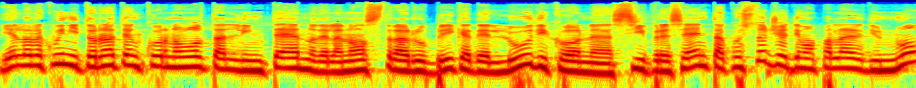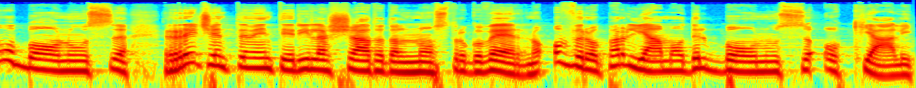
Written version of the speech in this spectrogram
E allora quindi tornate ancora una volta all'interno della nostra rubrica dell'Udicon si presenta. Quest'oggi andiamo a parlare di un nuovo bonus recentemente rilasciato dal nostro governo, ovvero parliamo del bonus occhiali.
